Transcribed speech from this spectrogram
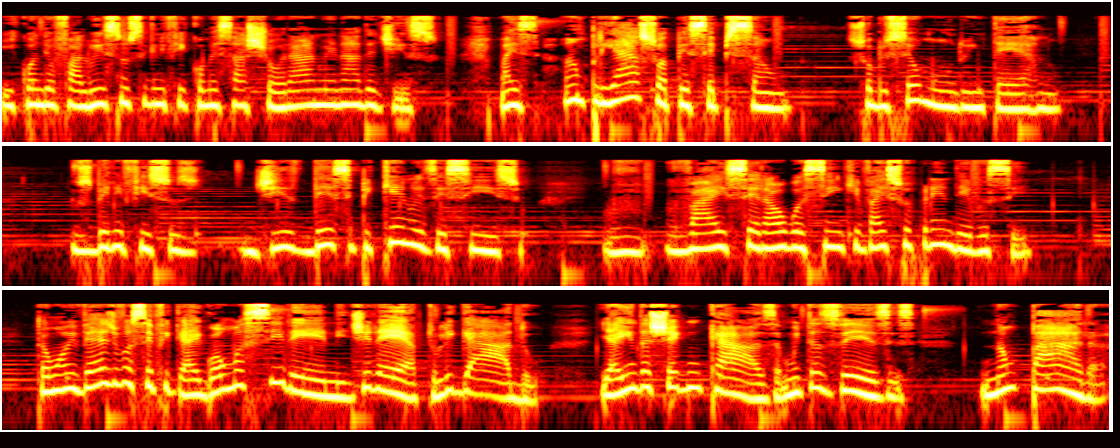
E quando eu falo isso, não significa começar a chorar, não é nada disso. Mas ampliar sua percepção sobre o seu mundo interno, os benefícios de, desse pequeno exercício, vai ser algo assim que vai surpreender você. Então, ao invés de você ficar igual uma sirene, direto, ligado, e ainda chega em casa, muitas vezes, não para.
